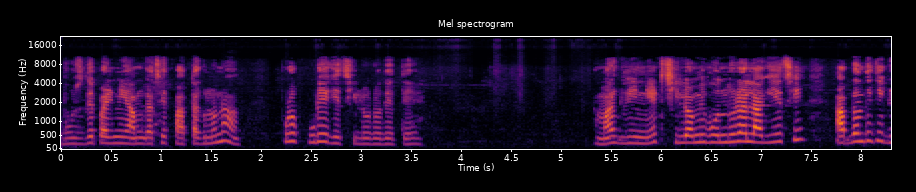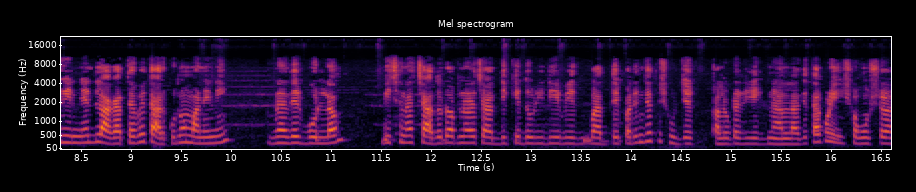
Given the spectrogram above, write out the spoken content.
বুঝতে পারিনি আম গাছের পাতাগুলো না পুরো পুড়ে গেছিল রোদেতে। আমার গ্রিন নেট ছিল, আমি বন্ধুরা লাগিয়েছি। আপনাদেরকে গ্রিন নেট লাগাতে হবে, তার কোনো মানে নেই। আপনাদের বললাম বিছানার চাদরও আপনারা চারদিকে দড়ি দিয়ে বেঁধ- বাঁধতে পারেন যাতে সূর্যের আলোটা ডিরেক্ট না লাগে। তারপরে এই সমস্যা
